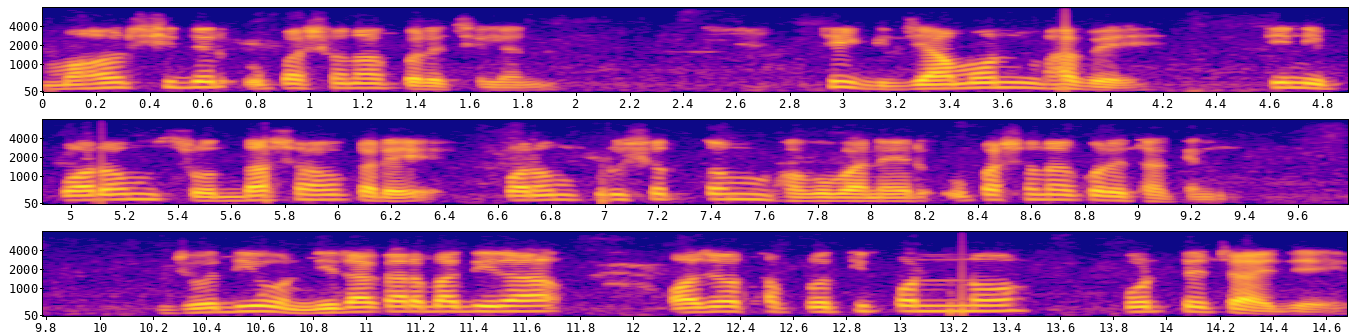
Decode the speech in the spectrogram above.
মহর্ষিদের উপাসনা করেছিলেন। ঠিক যেমন ভাবে তিনি পরম শ্রদ্ধা সহকারে পরম পুরুষোত্তম ভগবানের উপাসনা করে থাকেন, যদিও নিরাকারবাদীরা অযথা প্রতিপন্ন করতে চায় যে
